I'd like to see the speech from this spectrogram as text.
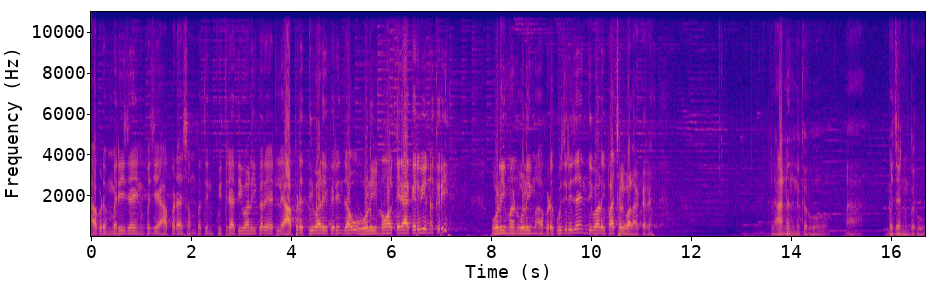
આપણે મરી જાય ને પછી આપણા સંપત્તિને કૂતરા દિવાળી કરે એટલે આપણે જ દિવાળી કરીને જવું. હોળી ન કર્યા કરવી ન કરી. હોળીમાં ને હોળીમાં આપણે ગુજરી જાય ને દિવાળી પાછળવાળા કરે. એટલે આનંદ કરવો હા ભજન કરવું.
